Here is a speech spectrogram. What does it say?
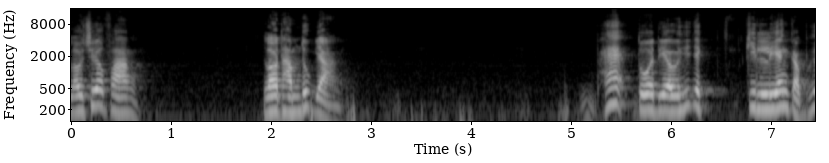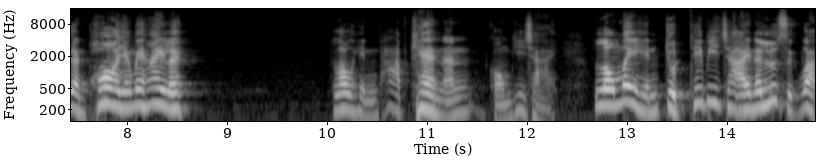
เราเชื่อฟัง เราทำทุกอย่าง แพะตัวเดียวที่จะกินเลี้ยงกับเพื่อน พ่อยังไม่ให้เลย เราเห็นภาพแค่นั้นของพี่ชาย เราไม่เห็นจุดที่พี่ชายนั้นรู้สึกว่า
